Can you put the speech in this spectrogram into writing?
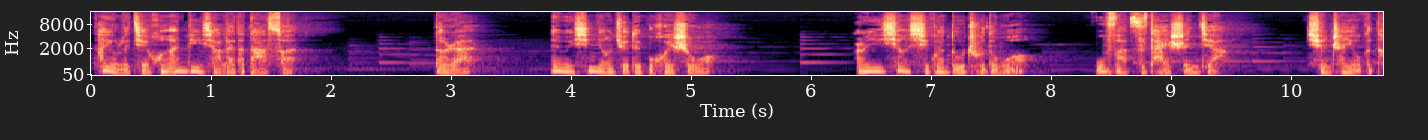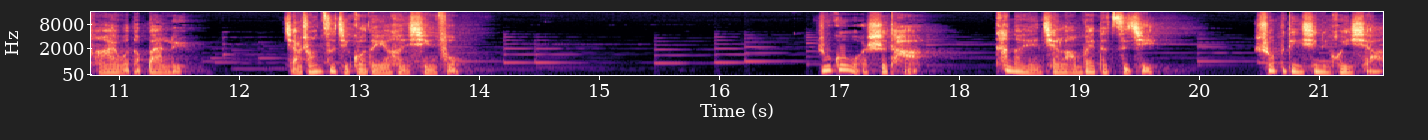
他有了结婚安定下来的打算。当然，那位新娘绝对不会是我，而一向习惯独处的我，无法姿态身价，宣称有个疼爱我的伴侣。假装自己过得也很幸福。如果我是他，看到眼前狼狈的自己，说不定心里会想：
